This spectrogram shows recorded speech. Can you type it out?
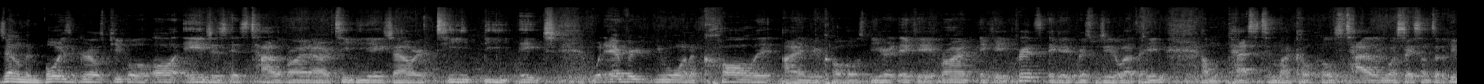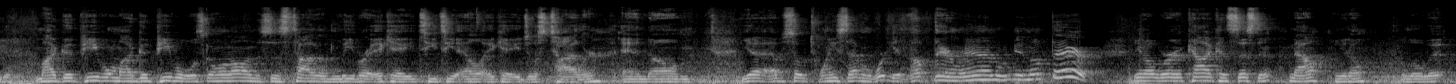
gentlemen, boys and girls, people of all ages, it's Tyler Bryant Hour, TBH Hour, TBH, whatever you want to call it. I am your co-host, Beard, aka Brian, aka Prince, aka Prince Vegito out the Haiti. I'm gonna pass it to my co-host Tyler. You want to say something to the people? My good people, my good people, what's going on? This is Tyler Libra, aka TTL, aka just Tyler, and um, yeah, episode 27. We're getting up there, man. We're getting up there. You know, we're kind of consistent now. You know, a little bit.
